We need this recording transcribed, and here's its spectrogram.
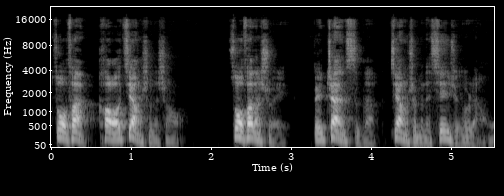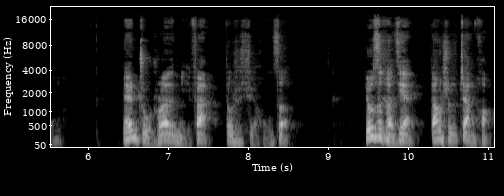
做饭犒劳将士的时候，做饭的水被战死的将士们的鲜血都染红了，连煮出来的米饭都是血红色的。由此可见，当时的战况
